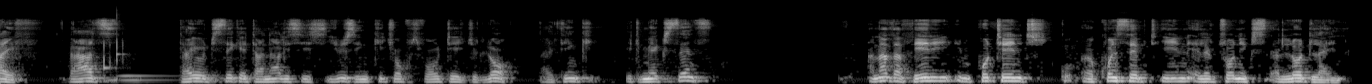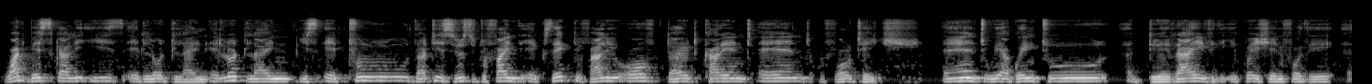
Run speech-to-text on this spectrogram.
rf that's diode circuit analysis using kirchhoff's voltage law. I think it makes sense another very important uh, concept in electronics a load line. What basically is a load line? A load line is a tool that is used to find the exact value of diode current and voltage and we are going to uh, derive the equation for the uh,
